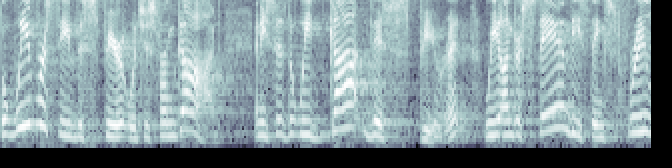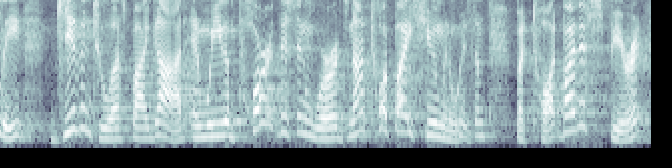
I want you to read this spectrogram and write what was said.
but we've received the spirit which is from God and he says that we got this spirit, we understand these things freely given to us by God, and we impart this in words not taught by human wisdom, but taught by the Spirit,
